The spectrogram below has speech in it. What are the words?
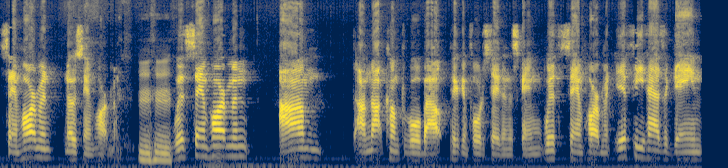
Sam Hartman, no Sam Hartman. Mm-hmm. With Sam Hartman, I'm I'm not comfortable about picking Florida State in this game with Sam Hartman. If he has a game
